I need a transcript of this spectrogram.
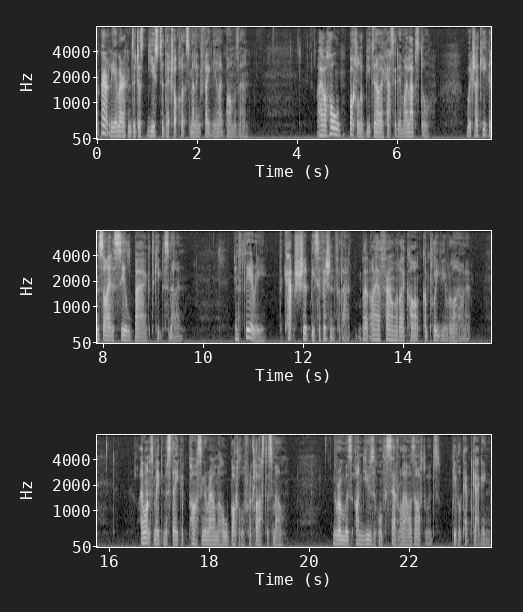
Apparently, Americans are just used to their chocolate smelling faintly like parmesan. I have a whole bottle of butanoic acid in my lab store, which I keep inside a sealed bag to keep the smell in. In theory, the cap should be sufficient for that, but I have found that I can't completely rely on it. I once made the mistake of passing around the whole bottle for a class to smell. The room was unusable for several hours afterwards. People kept gagging.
